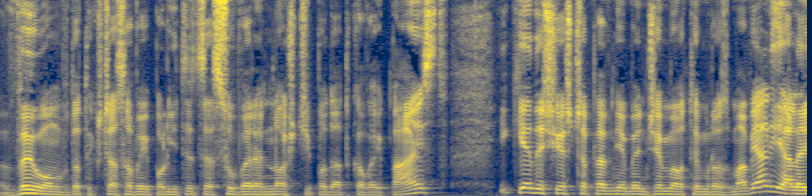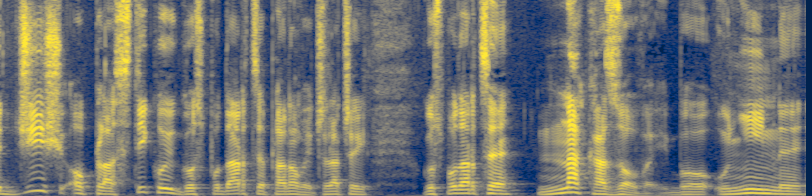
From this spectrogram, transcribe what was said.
wyłom w dotychczasowej polityce suwerenności podatkowej państw i kiedyś jeszcze pewnie będziemy o tym rozmawiali, ale dziś o plastiku i gospodarce planowej, czy raczej gospodarce nakazowej, bo unijny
